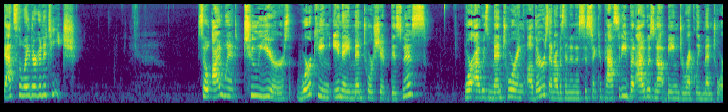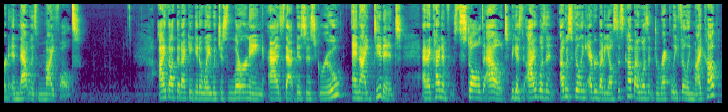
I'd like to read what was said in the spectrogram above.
That's the way they're going to teach." So I went two years working in a mentorship business where I was mentoring others and I was in an assistant capacity, but I was not being directly mentored, and that was my fault. I thought that I could get away with just learning as that business grew, and I didn't. And I kind of stalled out because I wasn't, I was filling everybody else's cup. I wasn't directly filling my cup.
